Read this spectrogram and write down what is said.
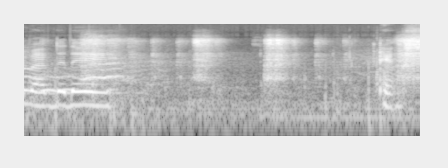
रिवाइव दे दे थैंक्स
